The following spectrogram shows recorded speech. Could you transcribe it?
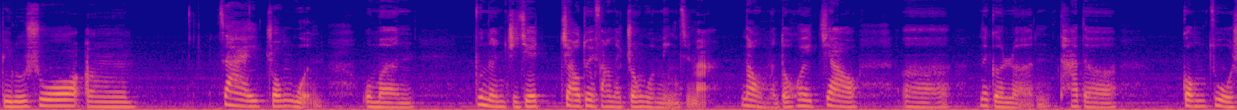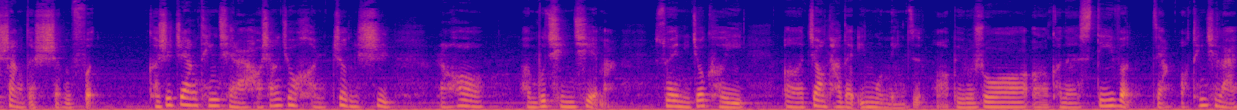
比如说，嗯，在中文我们不能直接叫对方的中文名字嘛，那我们都会叫呃那个人他的工作上的身份。可是这样听起来好像就很正式，然后很不亲切嘛，所以你就可以。呃，叫他的英文名字啊、哦，比如说呃，可能 Steven 这样哦，听起来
